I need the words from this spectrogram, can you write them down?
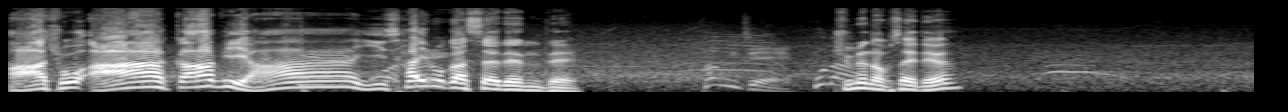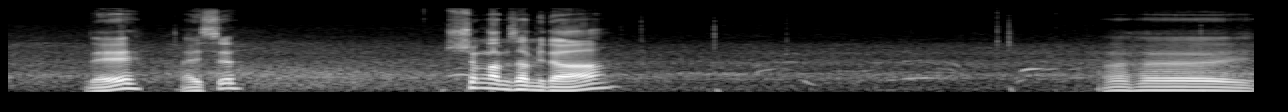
아 좋아 까비 아 이 사이로 갔어야 되는데. 주면 업사이드. 네 나이스. 추천 감사합니다. 아하이.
